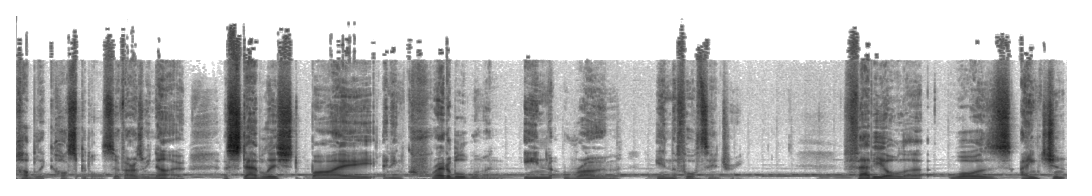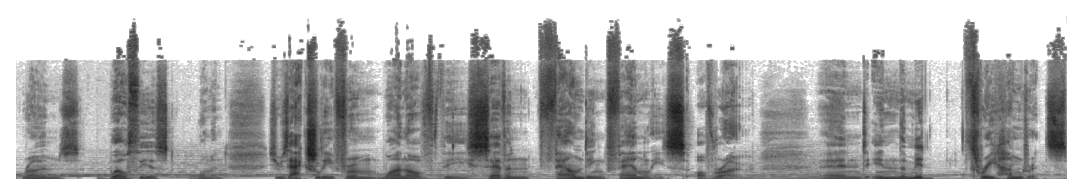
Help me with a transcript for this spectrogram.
public hospital, so far as we know, established by an incredible woman in Rome in the 4th century. Fabiola was ancient Rome's wealthiest woman. She was actually from one of the seven founding families of Rome. And in the mid 300s,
